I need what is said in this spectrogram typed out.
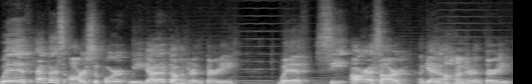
With FSR support, we got up to 130. With CRSR, again 130.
